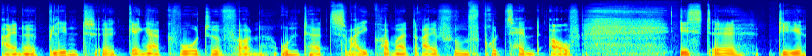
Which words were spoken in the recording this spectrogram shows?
eine Blindgängerquote von unter 2,35 Prozent auf. Ist äh, die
